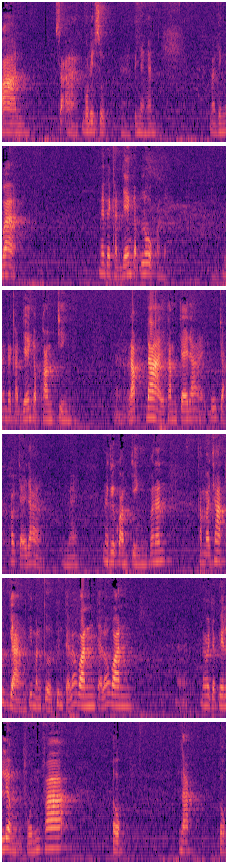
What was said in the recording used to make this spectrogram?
บานสะอาดบริสุทธิ์เป็นอย่างนั้น หมายถึงว่า ไม่ไปขัดแย้งกับโลกนั่นแหละไม่ไปขัดแย้งกับความจริง รับได้ทำใจได้ รู้จักเข้าใจได้เห็นไหมนั่นคือความจริง เพราะฉะนั้นธรรมชาติทุกอย่างที่มันเกิดขึ้นแต่ละวันแต่ละวัน ไม่ว่าจะเป็นเรื่องฝนฟ้า ตกหนัก ตก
